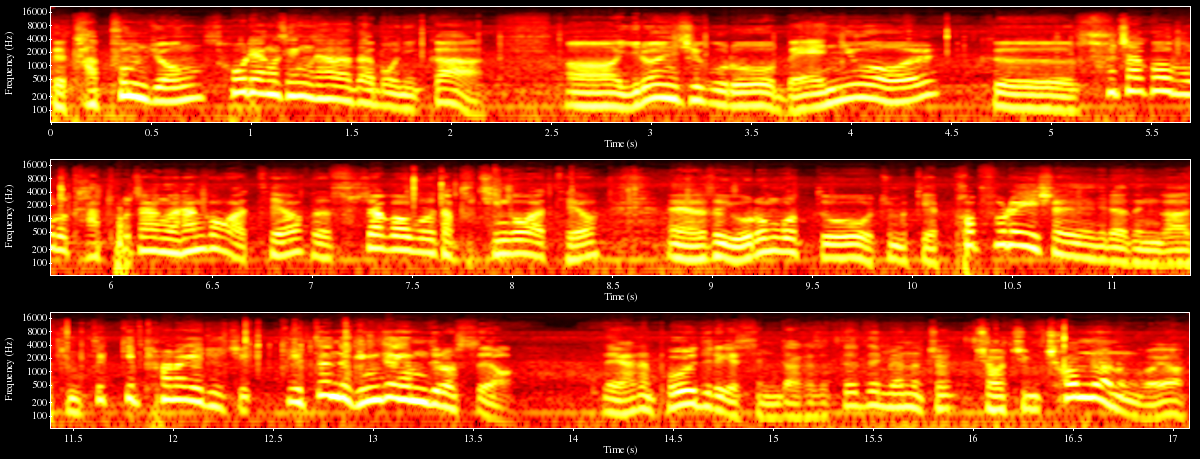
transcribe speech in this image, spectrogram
그 다품종 소량 생산하다 보니까 어, 이런 식으로 매뉴얼 그 수작업으로 다 포장을 한 것 같아요. 그래서 수작업으로 다 붙인 것 같아요. 예, 그래서 이런 것도 좀 이렇게 퍼프레이션이라든가 좀 뜯기 편하게. 이게 뜯는 게 굉장히 힘들었어요. 네, 한번 보여드리겠습니다. 그래서 뜯으면은 저, 저 지금 처음 여는 거예요.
